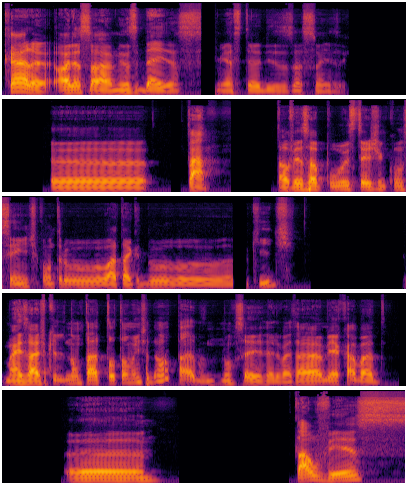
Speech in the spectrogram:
Cara, olha só, minhas ideias, minhas teorizações aqui. Uh, tá. Talvez a Pooh esteja inconsciente contra o ataque do, do Kid. Mas acho que ele não tá totalmente derrotado. Não sei, ele vai estar tá meio acabado. Uh, talvez.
